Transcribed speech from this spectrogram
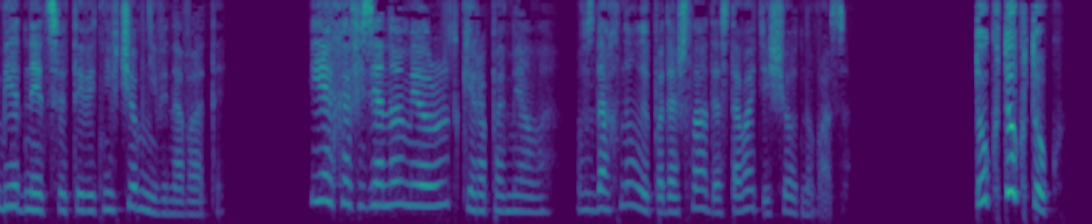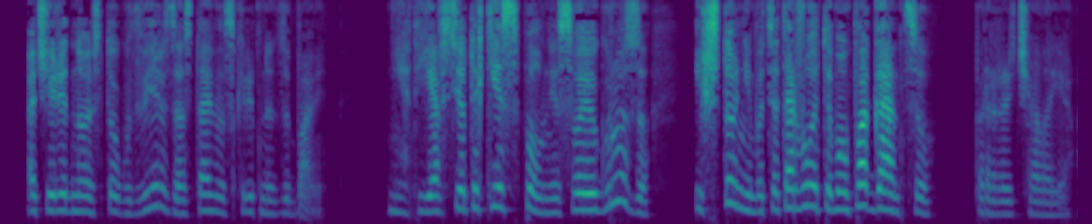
Бедные цветы ведь ни в чем не виноваты. Я их о физиономию Руткера помяла, вздохнула и подошла доставать еще одну вазу. «Тук-тук-тук!» Очередной стук в дверь заставил скрипнуть зубами. «Нет, я все таки исполню свою угрозу и что-нибудь оторву этому поганцу!» — прорычала я.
